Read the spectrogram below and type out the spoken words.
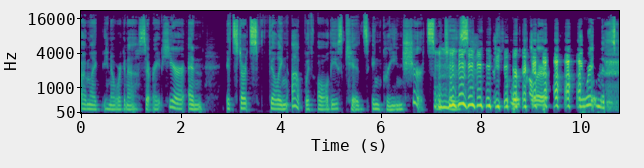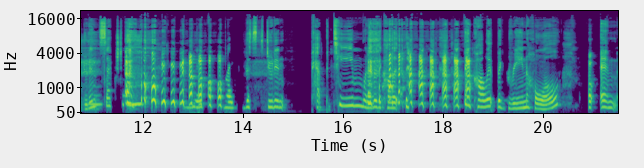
I'm like, you know, we're going to sit right here. And it starts filling up with all these kids in green shirts, which is you were color. we were in the student section oh, no. like the student pep team, whatever they call it. they call it the green hole. Oh. And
